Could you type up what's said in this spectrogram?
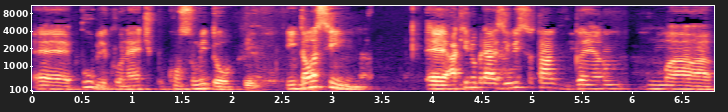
é, público, né? Tipo, consumidor. Sim. Então, assim, é, aqui no Brasil isso está ganhando uma,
